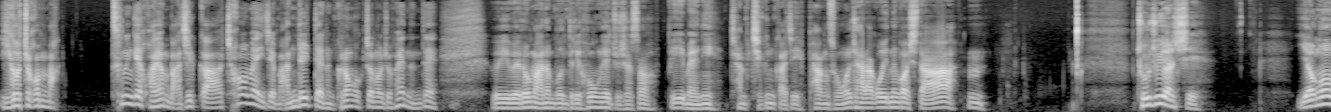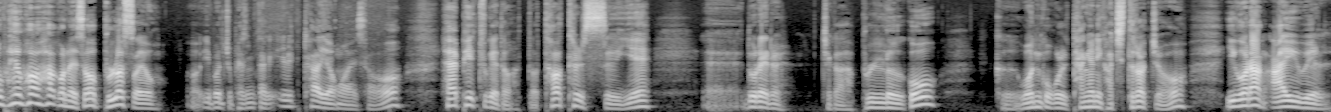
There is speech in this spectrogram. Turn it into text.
이것저것 막 트는 게 과연 맞을까 처음에 이제 만들 때는 그런 걱정을 좀 했는데 의외로 많은 분들이 호응해 주셔서 비맨이 참 지금까지 방송을 잘하고 있는 것이다. 음. 조주연 씨 영어 회화 학원에서 불렀어요. 어, 이번 주 배순탁의 1타 영어에서 Happy Together The Turtles의 노래를 제가 부르고 그 원곡을 당연히 같이 들었죠. 이거랑 I Will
